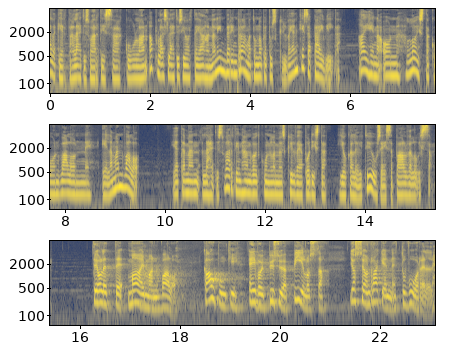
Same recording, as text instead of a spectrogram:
Tällä kertaa lähetysvartissa kuullaan apulaislähetysjohtaja Hanna Lindbergin raamatun opetus Kylväjän kesäpäiviltä. Aiheena on Loistakoon valonne, elämän valo. Ja tämän lähetysvartinhan voit kuunnella myös Kylväjä-podista, joka löytyy useissa palveluissa. Te olette maailman valo. Kaupunki ei voi pysyä piilossa, jos se on rakennettu vuorelle.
